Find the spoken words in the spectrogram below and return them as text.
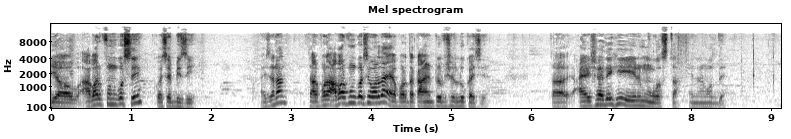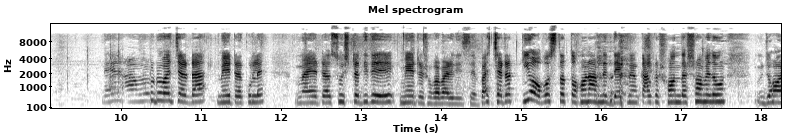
ইয়ে আবার ফোন করছি, কইছে, বিজি। আইসা না, তারপরে আবার ফোন করছি বড়দা, এরপর দা কারেন্ট অফিসের লোক আইছে। তা আইসা দেখি এরম অবস্থা এর মধ্যে। ছোট বাচ্চাটা, মেয়েটার কুলে। মেয়েটা সুইচটা দিতে মেয়েটা সকাল বাড়ি দিচ্ছে বাচ্চাটার কি অবস্থা? তখন আপনি দেখলেন কালকে সন্ধ্যার সময় যখন যখন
